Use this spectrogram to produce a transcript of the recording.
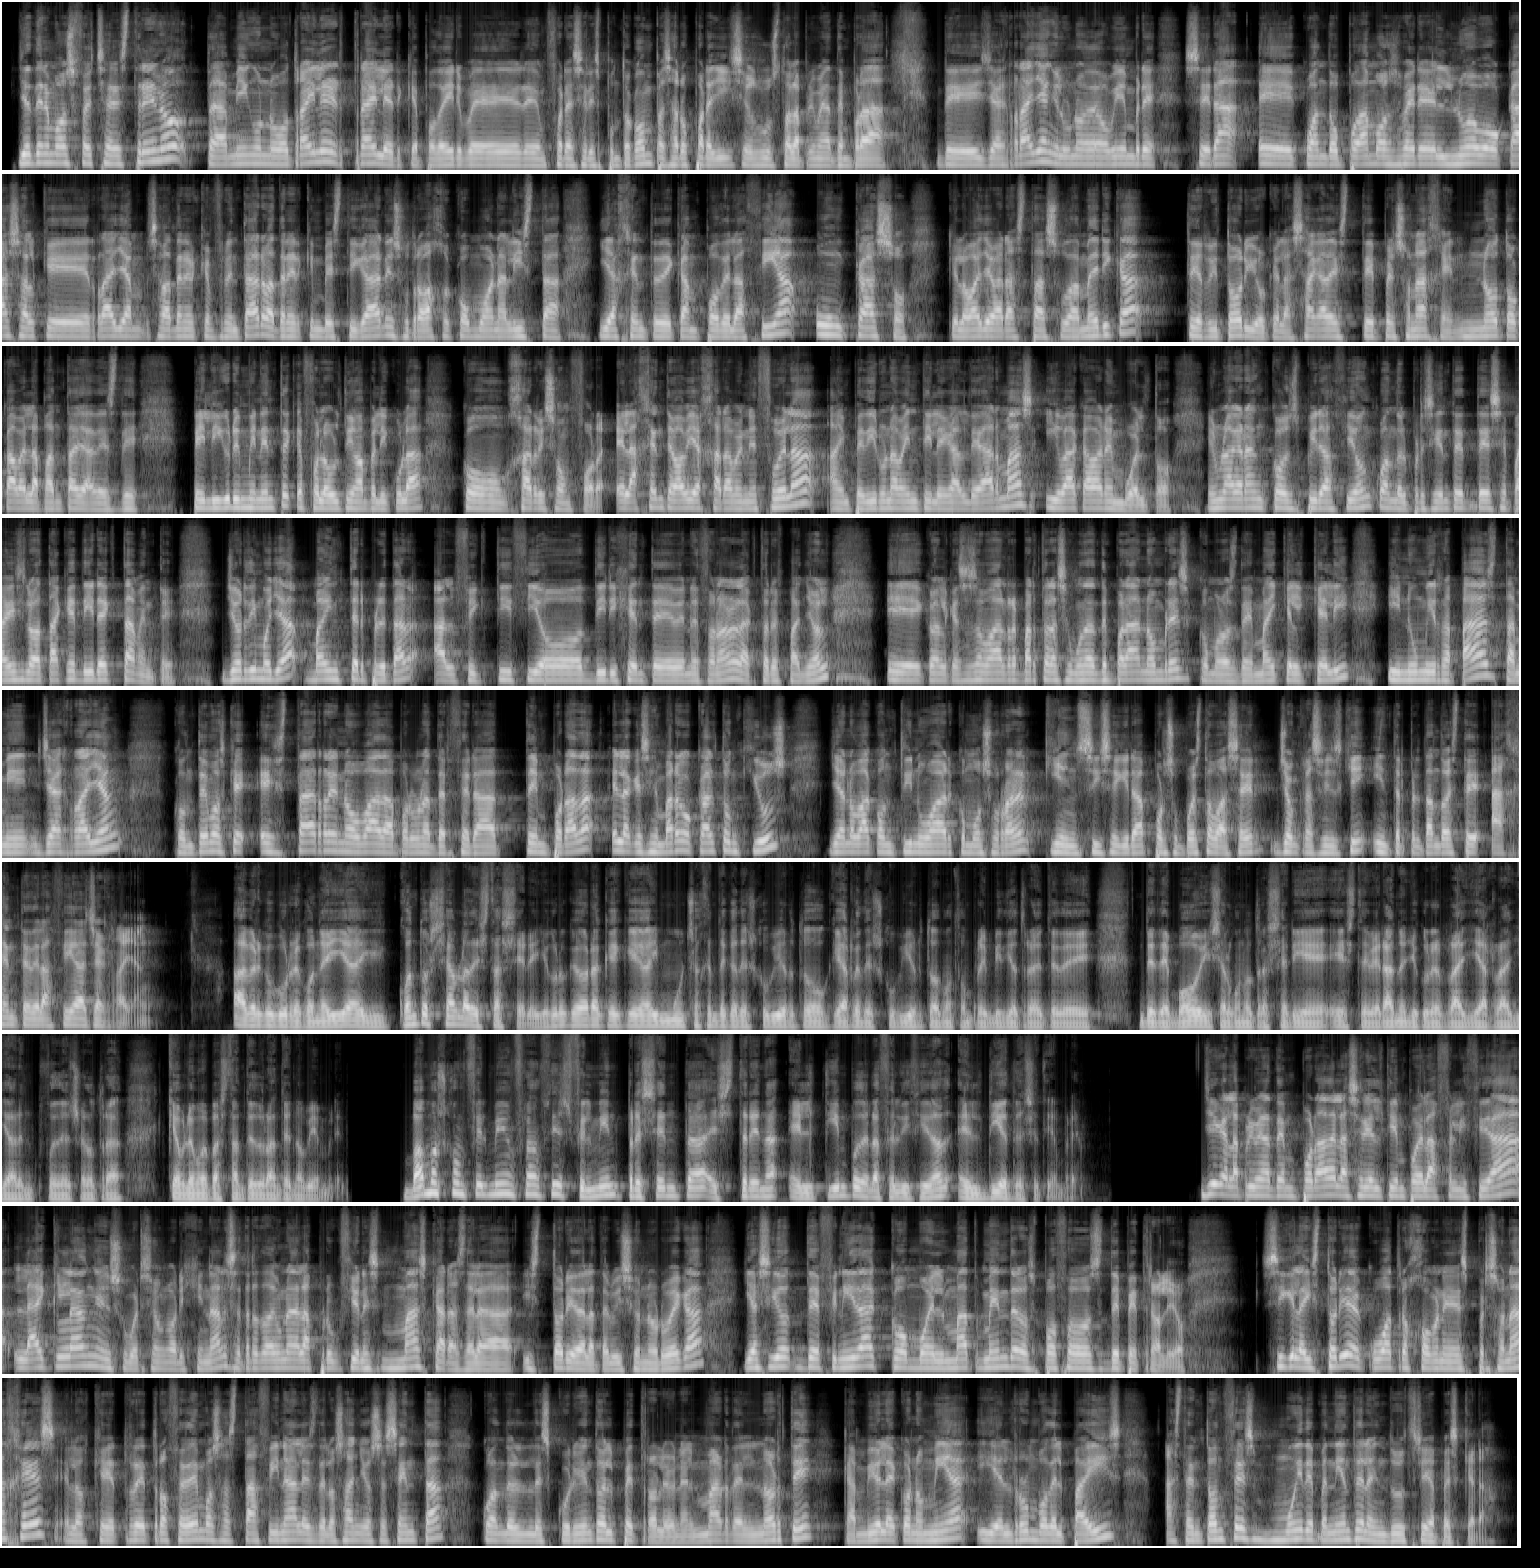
Ya tenemos fecha de estreno, también un nuevo tráiler, tráiler que podéis ver en fueraseries.com, pasaros por allí si os gustó la primera temporada de Jack Ryan. El 1 de noviembre será eh, cuando podamos ver el nuevo caso al que Ryan se va a tener que enfrentar, va a tener que investigar en su trabajo como analista y agente de campo de la CIA, un caso que lo va a llevar hasta Sudamérica, territorio que la saga de este personaje no tocaba en la pantalla desde Peligro Inminente, que fue la última película con Harrison Ford. El agente va a viajar a Venezuela a impedir una venta ilegal de armas y va a acabar envuelto en una gran conspiración cuando el presidente de ese país lo ataque directamente. Jordi Moya va a interpretar al ficticio dirigente venezolano, el actor español, eh, con el que se suma al reparto de la segunda temporada nombres como los de Michael Kelly y Numi Rapaz, también Jack Ryan, Contemos que está renovada por una tercera temporada, en la que sin embargo Carlton Hughes ya no va a continuar como su runner. Quien sí seguirá, por supuesto, va a ser John Krasinski interpretando a este agente de la CIA, Jack Ryan a ver qué ocurre con ella y cuánto se habla de esta serie. Yo creo que ahora que, hay mucha gente que ha descubierto, que ha redescubierto Amazon Prime Video a través de, de, The Boys alguna otra serie este verano, yo creo que Raya Raya puede ser otra que hablemos bastante durante noviembre. Vamos con Filmin, Francis. Filmin presenta, estrena El tiempo de la felicidad el 10 de septiembre. Llega la primera temporada de la serie El tiempo de la felicidad, Likeland en su versión original. Se trata de una de las producciones más caras de la historia de la televisión noruega y ha sido definida como el Mad Men de los pozos de petróleo. Sigue la historia de cuatro jóvenes personajes en los que retrocedemos hasta finales de los años 60, cuando el descubrimiento del petróleo en el Mar del Norte cambió la economía y el rumbo del país, hasta entonces muy dependiente de la industria pesquera.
